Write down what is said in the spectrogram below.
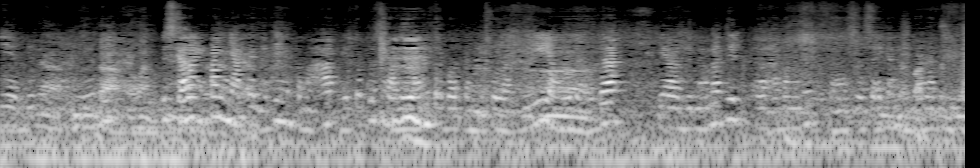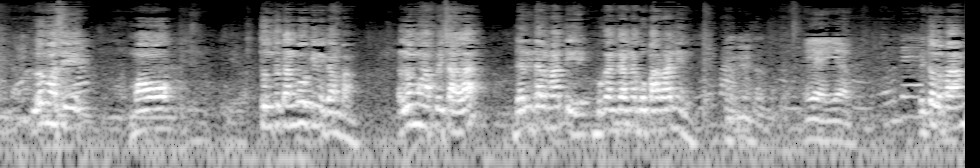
Iya, betul. Ya, minta hewan. Tapi sekarang Ipan nyampein aja minta maaf gitu terus ada lain perbuatan itu lagi yang udah-udah ya gimana sih eh, abang ini eh, selesaikan ibarat ceritanya. lo masih mau tuntutan gue gini gampang lo mengakui salah dari dalam hati bukan karena gue paranin Iya. Iya, iya. Ya udah. itu lo paham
